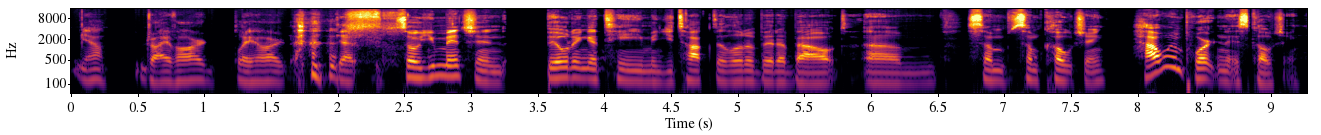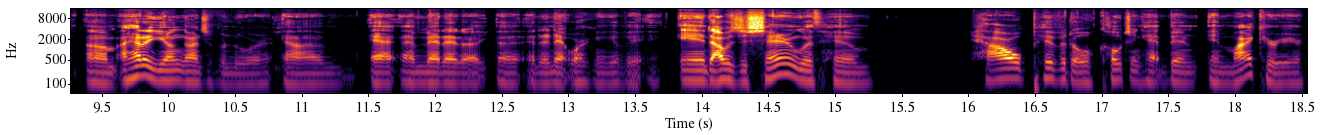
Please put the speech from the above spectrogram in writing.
yeah drive hard, play hard. yeah. So you mentioned building a team, and you talked a little bit about um, some some coaching. How important is coaching? Um, I had a young entrepreneur um, at, I met at a at a networking event, and I was just sharing with him how pivotal coaching had been in my career,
